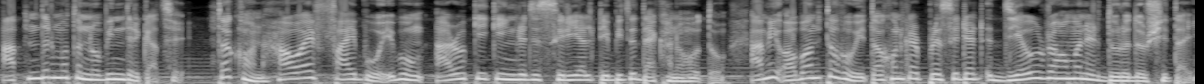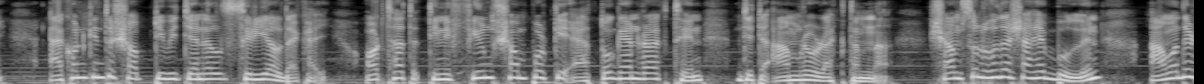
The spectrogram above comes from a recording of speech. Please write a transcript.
আপনাদের মতো নবীনদের কাছে। তখন হাওয়াই ফাইভও এবং আরও কী কী ইংরেজি সিরিয়াল টিভিতে দেখানো হতো। আমি অবান্ত হই তখনকার প্রেসিডেন্ট জিয়াউর রহমানের দূরদর্শিতায়। এখন কিন্তু সব টিভি চ্যানেল সিরিয়াল দেখায়। অর্থাৎ তিনি ফিল্ম সম্পর্কে এত জ্ঞান রাখতেন যেটা আমরাও রাখতাম না। শামসুল হুদা সাহেব বললেন, আমাদের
